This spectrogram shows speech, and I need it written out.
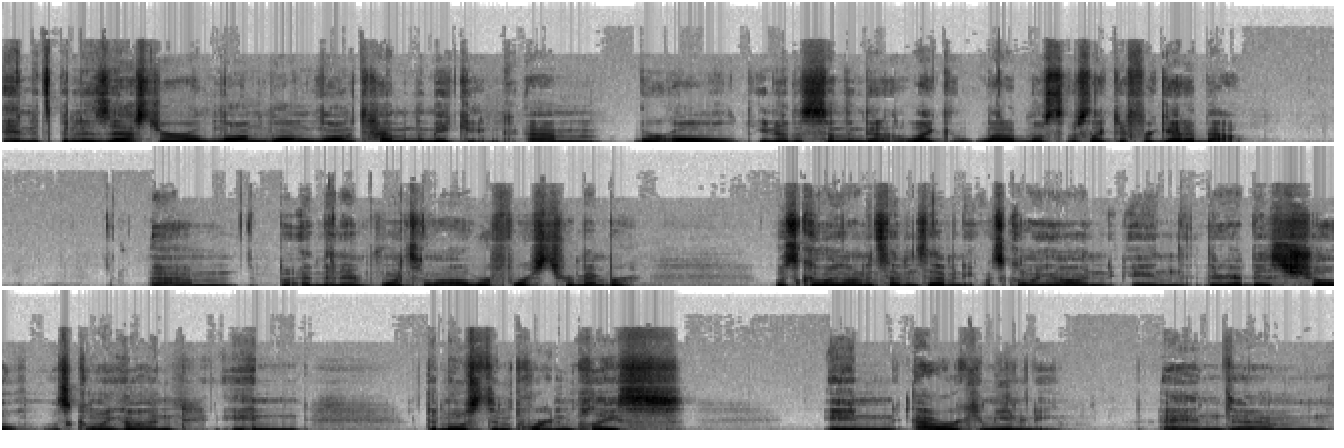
and it's been a disaster a long, long, long time in the making. Um, we're all, you know, there's something that like a lot of most of us like to forget about. Um, but, and then every once in a while, we're forced to remember what's going on in 770, what's going on in the Rebbe's shul, what's going on in the most important place in our community, and um,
